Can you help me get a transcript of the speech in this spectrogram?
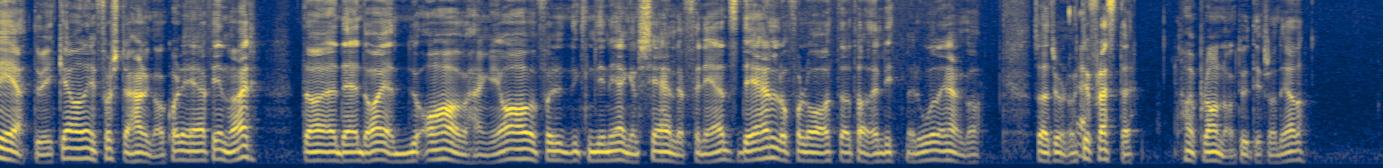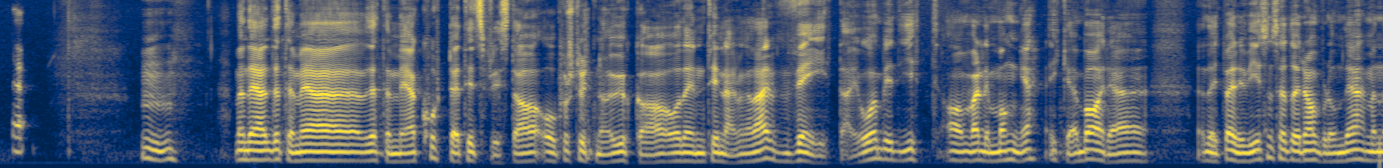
vet du ikke av den første helga hvor det er finvær. Da, det, da, er du avhengig av, for liksom din egen sjelefreds del, å få lov til å ta det litt med ro den helga. Så jeg tror nok ja. de fleste har planlagt ut ifra det, da. Ja. Mm. Men det, dette, med, dette med korte tidsfrister og på slutten av uka og den tilnærminga der, vet jeg jo er blitt gitt av veldig mange. Ikke bare det er ikke bare vi som sitter og ravler om det, men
